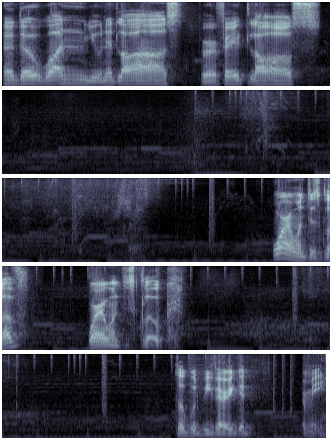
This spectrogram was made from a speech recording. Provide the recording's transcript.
The one unit lost. Perfect loss. Or I want this glove. Or I want this cloak. Cloak would be very good for me.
